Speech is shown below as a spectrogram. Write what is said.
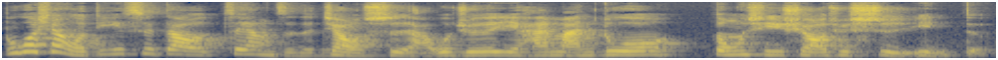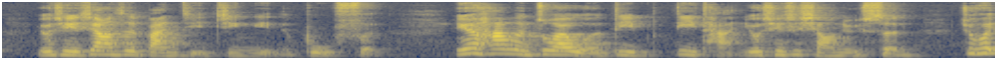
不过像我第一次到这样子的教室啊，我觉得也还蛮多东西需要去适应的，尤其像是班级经营的部分，因为他们坐在我的地地毯，尤其是小女生，就会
